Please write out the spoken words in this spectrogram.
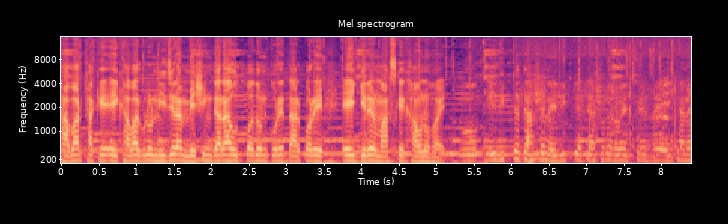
খাবার থাকে, এই খাবারগুলো নিজেরা মেশিন দ্বারা উৎপাদন করে তারপরে এই গেরের মাছকে খাওয়ানো হয়। তো এই দিকটাতে আসেন, এই দিকটাতে আসলে রয়েছে যে এইখানে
